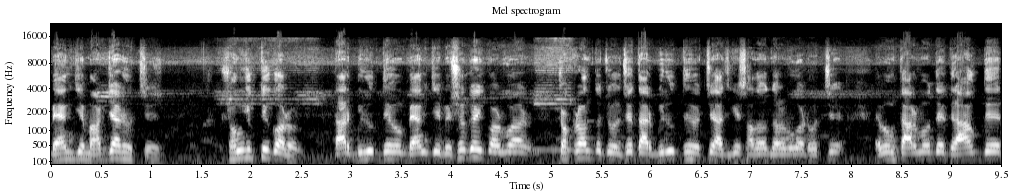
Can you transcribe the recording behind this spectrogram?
ব্যাংক যে মার্জার হচ্ছে, সংযুক্তিকরণ তার বিরুদ্ধে এবং ব্যাংক যে বেসরকারি কর্মার চক্রান্ত চলছে, তার বিরুদ্ধে হচ্ছে আজকে সাধারণ ধর্মঘট হচ্ছে এবং তার মধ্যে গ্রাহকদের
